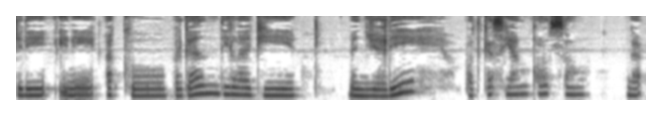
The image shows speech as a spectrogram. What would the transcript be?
jadi ini aku berganti lagi menjadi podcast yang kosong. Nggak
